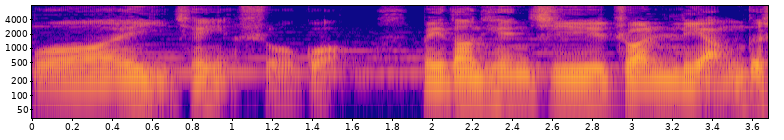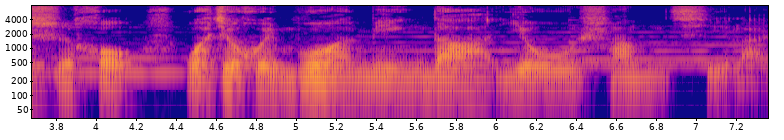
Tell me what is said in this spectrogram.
我以前也说过，每当天气转凉的时候，我就会莫名的忧伤起来。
